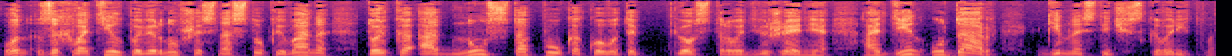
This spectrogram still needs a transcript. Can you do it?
Он захватил, повернувшись на стук Ивана, только одну стопу какого-то пестрого движения, один удар гимнастического ритма.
